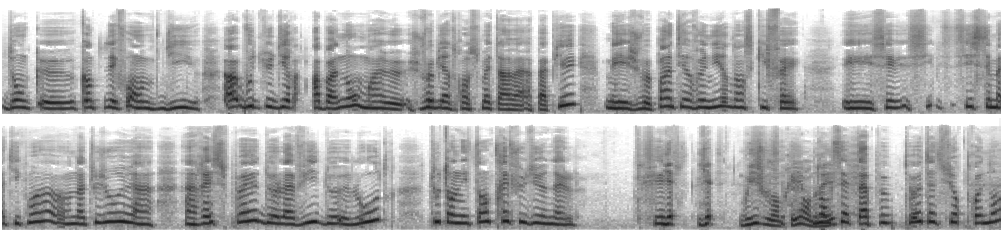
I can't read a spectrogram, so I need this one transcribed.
Donc, euh, quand des fois on me dit, ah, vous tu dire, ah bah non, moi, je veux bien transmettre un, papier, mais je veux pas intervenir dans ce qu'il fait. Et c'est sy- systématiquement, on a toujours eu un, un respect de la vie de l'autre, tout en étant très fusionnel. Oui, je vous en prie, André. Donc c'est un peu peut-être surprenant,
